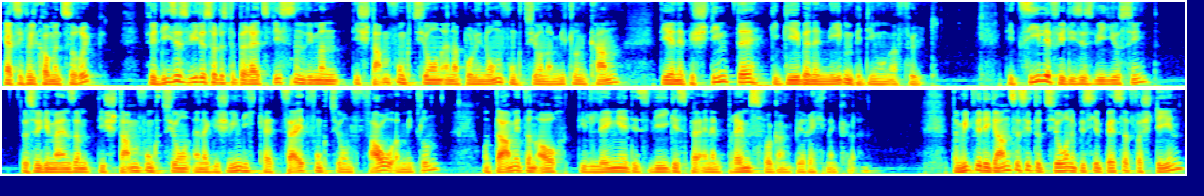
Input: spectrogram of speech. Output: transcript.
Herzlich willkommen zurück. Für dieses Video solltest du bereits wissen, wie man die Stammfunktion einer Polynomfunktion ermitteln kann, die eine bestimmte gegebene Nebenbedingung erfüllt. Die Ziele für dieses Video sind, dass wir gemeinsam die Stammfunktion einer Geschwindigkeit-Zeitfunktion v ermitteln und damit dann auch die Länge des Weges bei einem Bremsvorgang berechnen können. Damit wir die ganze Situation ein bisschen besser verstehen,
